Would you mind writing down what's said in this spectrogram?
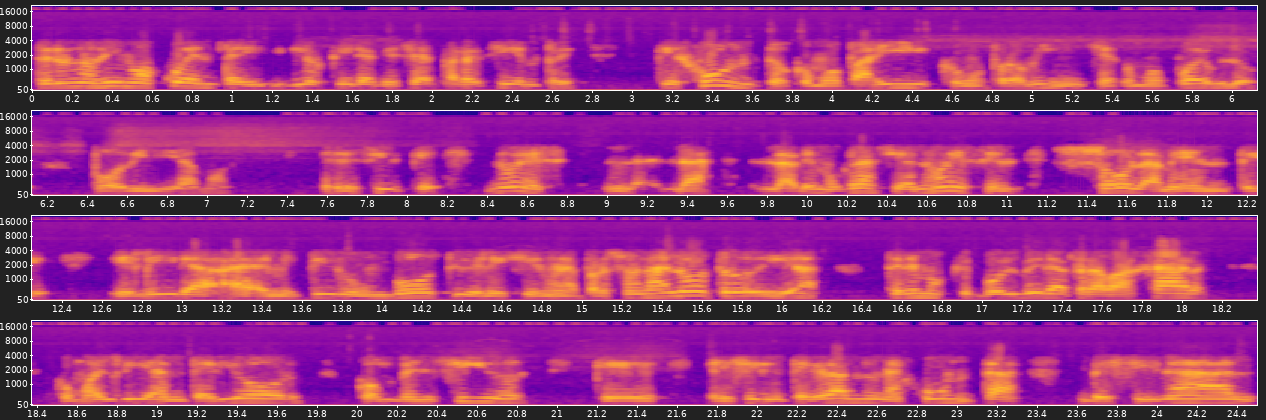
pero nos dimos cuenta, y Dios quiera que sea para siempre, que juntos como país, como provincia, como pueblo, podíamos. Es decir, que no es la, la, democracia no es el solamente el ir a, emitir un voto y elegir una persona. Al otro día tenemos que volver a trabajar como el día anterior, convencidos que, es decir, integrando una junta vecinal,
